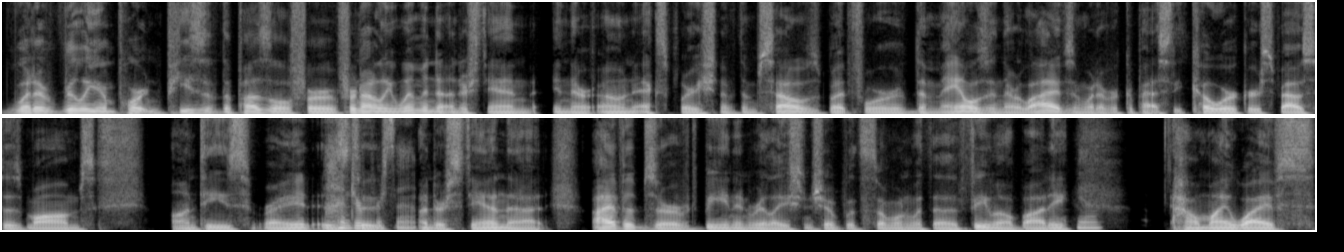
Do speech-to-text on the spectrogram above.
what a really important piece of the puzzle for for not only women to understand in their own exploration of themselves, but for the males in their lives in whatever capacity, coworkers, spouses, moms, aunties, right? Is to 100%. understand that. I've observed being in relationship with someone with a female body, Yeah. how my wife's,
